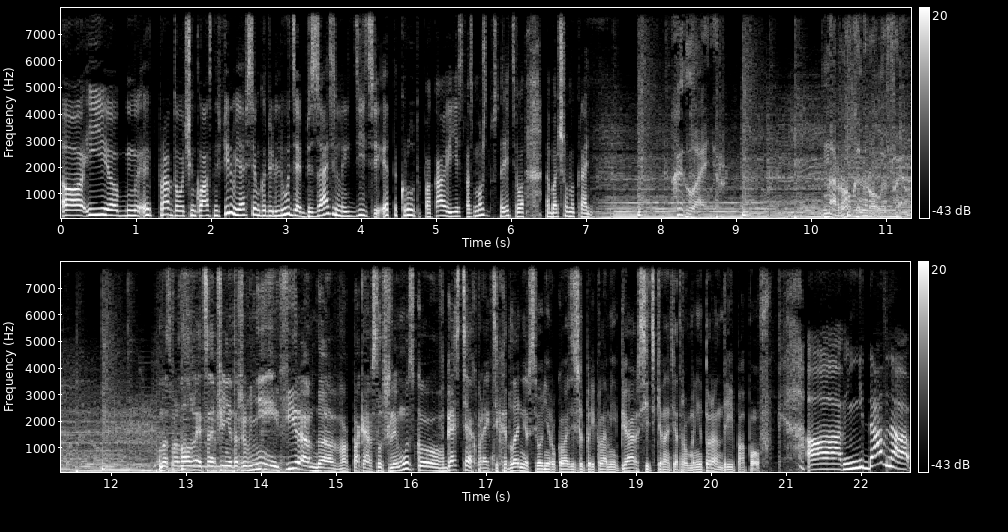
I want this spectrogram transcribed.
э, и это правда очень классный фильм. Я всем говорю, люди, обязательно идите это круто, пока есть возможность посмотреть его на большом экране. Хедлайнер на Rock'n'Roll FM. У нас продолжается общение даже вне эфира, пока слушали музыку. В гостях в проекте Headliner сегодня руководитель по рекламе и пиар сети кинотеатров «Монитор» Андрей Попов. А, недавно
